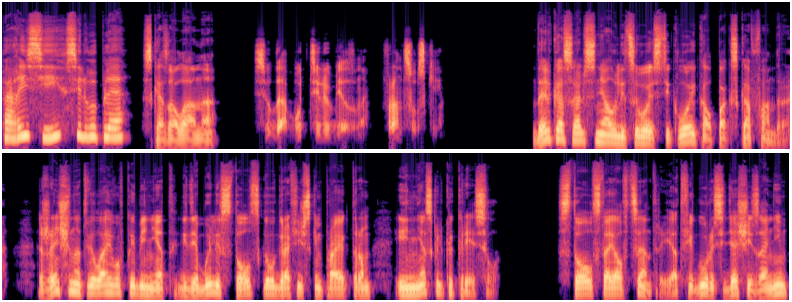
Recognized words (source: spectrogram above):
«Par ici, s'il vous plaît», — сказала она. «Сюда, будьте любезны. Французский». Дель Кассаль снял лицевое стекло и колпак скафандра. Женщина отвела его в кабинет, где были стол с голографическим проектором и несколько кресел. Стол стоял в центре, и от фигуры, сидящей за ним,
